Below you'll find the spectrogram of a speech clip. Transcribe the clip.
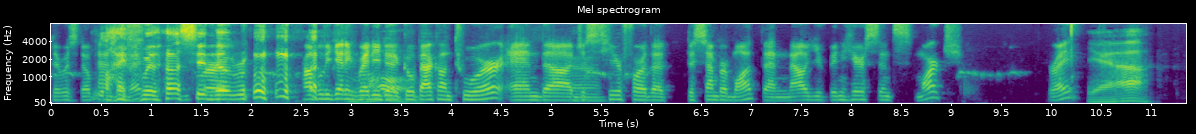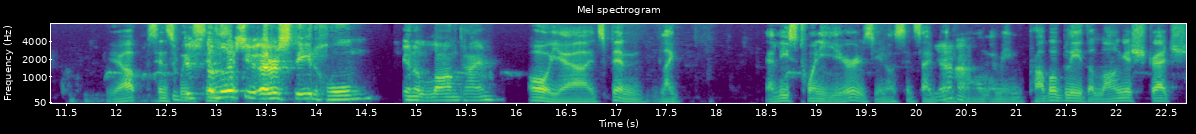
there was no Live with us in the room. Probably getting ready to go back on tour and uh, just here for the December month. And now you've been here since March, right? Yeah. Yep. Since we This is the most you've ever stayed home in a long time. Oh yeah, it's been like at least 20 years, you know, since I've been home. I mean, probably the longest stretch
